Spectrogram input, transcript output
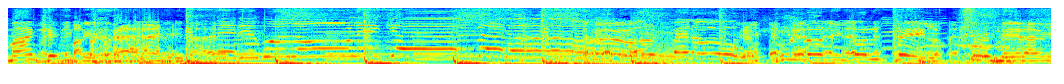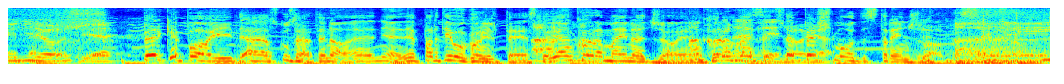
ma anche di pelo. per verità, eh. Pelo. Meravigliosi, eh. Perché poi, ah, scusate, no, eh, niente, partivo con il testo. e ancora mai una gioia. Ancora Ancora, mai una Depeche gioia. Mode Strange Love. Ah,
